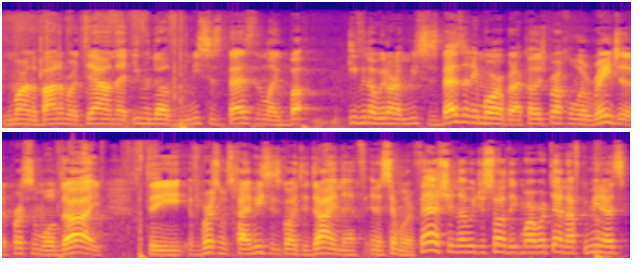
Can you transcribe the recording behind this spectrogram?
The Gemara on the bottom wrote down that even though the Mises Bezdin, like, even though we don't have Mises Bezdin anymore, but HaKadosh Baruch will arrange that a person will die, the, if a person was Chayim Mises is going to die in, that, in a similar fashion, then we just saw the Gemara wrote down Afkaminas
